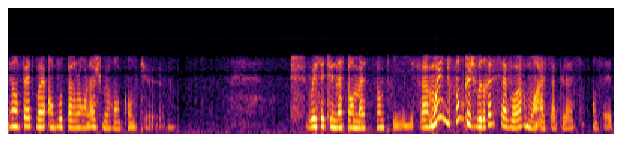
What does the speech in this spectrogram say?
Mais en fait, ouais, en vous parlant là, je me rends compte que. Oui, c'est une information qui. Enfin, moi, il me semble que je voudrais le savoir, moi, à sa place, en fait.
